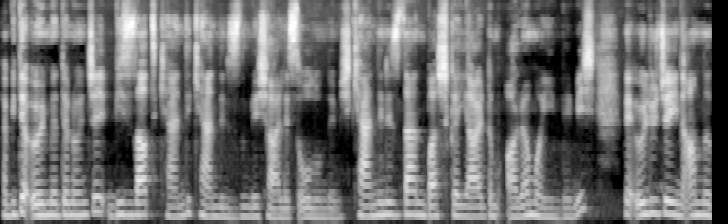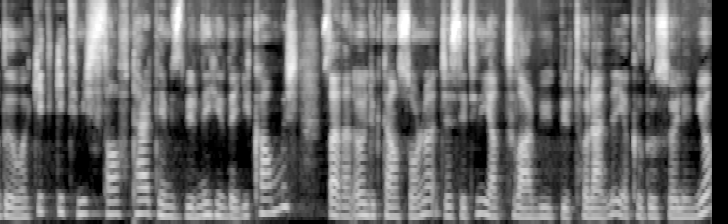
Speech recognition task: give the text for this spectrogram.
Ha bir de ölmeden önce bizzat kendi kendinizin meşalesi olun demiş. Kendinizden başka yardım aramayın demiş ve öleceğini anladığı vakit gitmiş saf tertemiz bir nehirde yıkanmış. Zaten öldükten sonra cesetini yaktılar büyük bir törenle yakıldığı söyleniyor.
